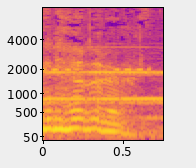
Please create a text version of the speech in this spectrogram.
Inhibitor.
